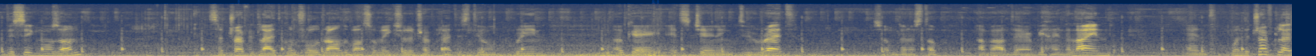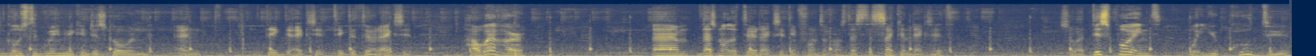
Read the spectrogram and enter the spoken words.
the signals on. It's a traffic light controlled roundabout so make sure the traffic light is still green. Okay it's changing to red so I'm gonna stop about there behind the line and when the traffic light goes to green we can just go and, and take the exit take the third exit. However um, that's not the third exit in front of us. That's the second exit. So at this point what you could do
